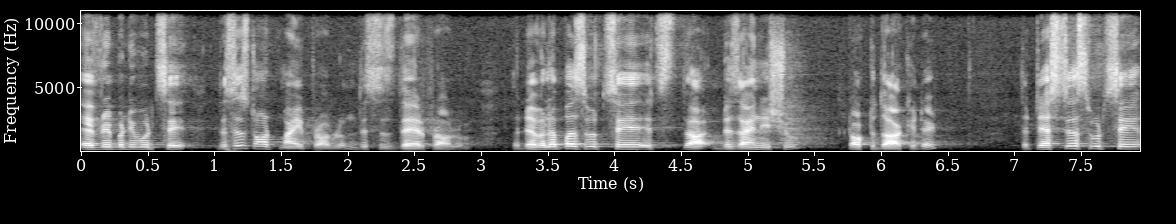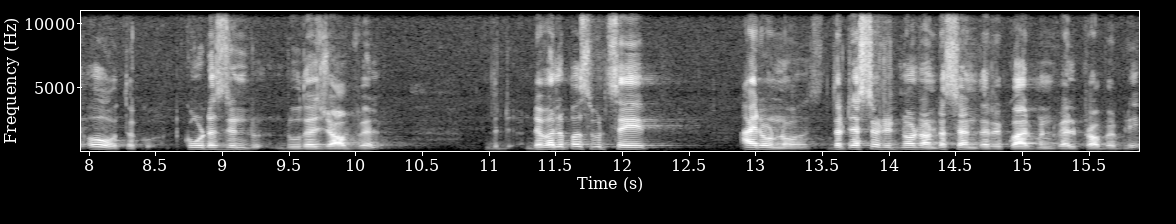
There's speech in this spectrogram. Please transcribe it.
everybody would say, this is not my problem, this is their problem. The developers would say it's the design issue, talk to the architect. The testers would say, oh, the coders didn't do their job well. The developers would say, I don't know, the tester did not understand the requirement well probably.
